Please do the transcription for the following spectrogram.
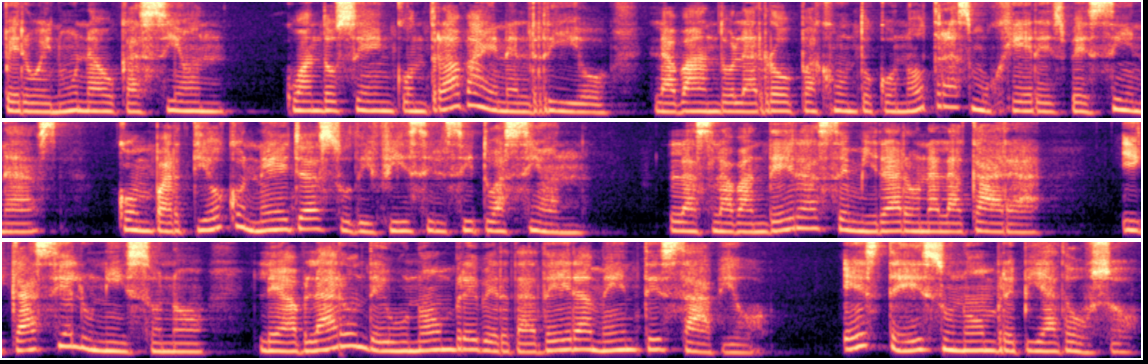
pero en una ocasión, cuando se encontraba en el río lavando la ropa junto con otras mujeres vecinas, compartió con ellas su difícil situación. Las lavanderas se miraron a la cara y casi al unísono le hablaron de un hombre verdaderamente sabio. Este es un hombre piadoso,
